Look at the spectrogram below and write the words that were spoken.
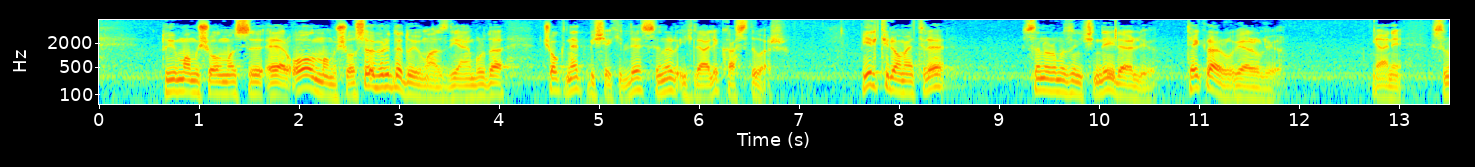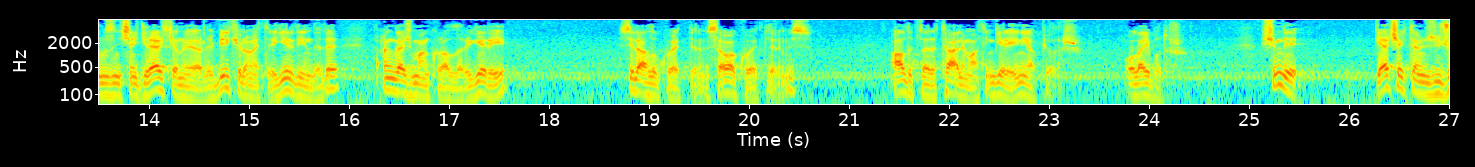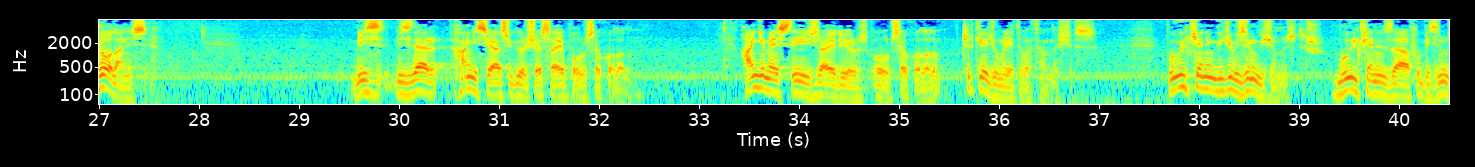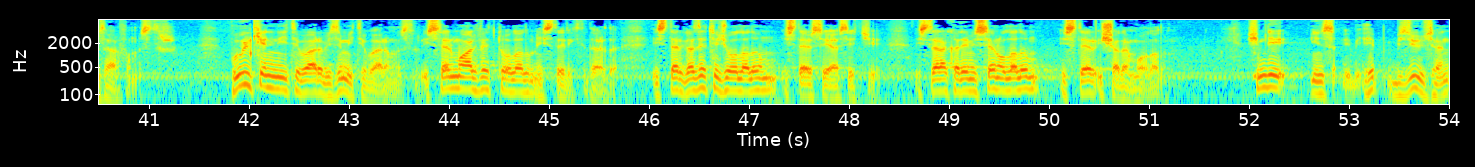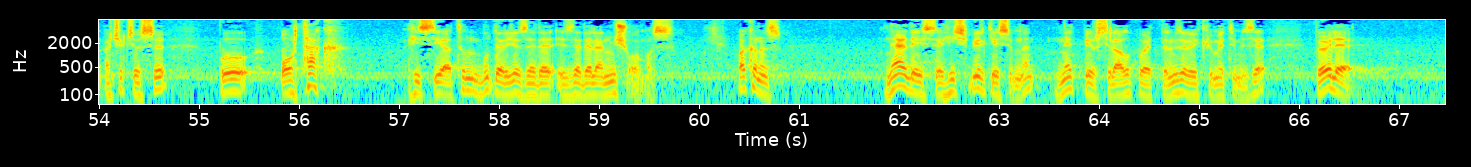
duymamış olması eğer o olmamış olsa öbürü de duymazdı. Yani burada çok net bir şekilde sınır ihlali kastı var. Bir kilometre sınırımızın içinde ilerliyor. Tekrar uyarılıyor. Yani sınırımızın içine girerken uyarılıyor. Bir kilometre girdiğinde de angajman kuralları gereği silahlı kuvvetlerimiz, hava kuvvetlerimiz aldıkları talimatın gereğini yapıyorlar. Olay budur. Şimdi gerçekten üzücü olan ise biz bizler hangi siyasi görüşe sahip olursak olalım, hangi mesleği icra ediyoruz olursak olalım, Türkiye Cumhuriyeti vatandaşıyız. Bu ülkenin gücü bizim gücümüzdür. Bu ülkenin zaafı bizim zaafımızdır. Bu ülkenin itibarı bizim itibarımızdır. İster muhalefette olalım, ister iktidarda. İster gazeteci olalım, ister siyasetçi. İster akademisyen olalım, ister iş adamı olalım. Şimdi hep bizi üzen açıkçası bu ortak hissiyatın bu derece zede, zedelenmiş olması. Bakınız neredeyse hiçbir kesimden net bir silahlı kuvvetlerimize ve hükümetimize böyle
